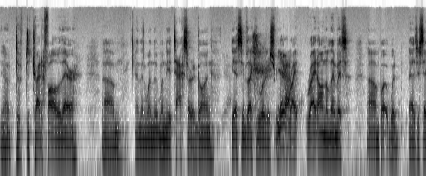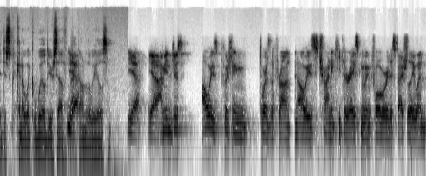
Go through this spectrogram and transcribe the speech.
you know to, to try to follow there. Um, and then when the when the attack started going, yeah, it seems like you were just yeah, yeah. right right on the limit, um, but would as you said just kind of like willed yourself back onto the wheels. Yeah, yeah. I mean, just always pushing towards the front and always trying to keep the race moving forward, especially when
